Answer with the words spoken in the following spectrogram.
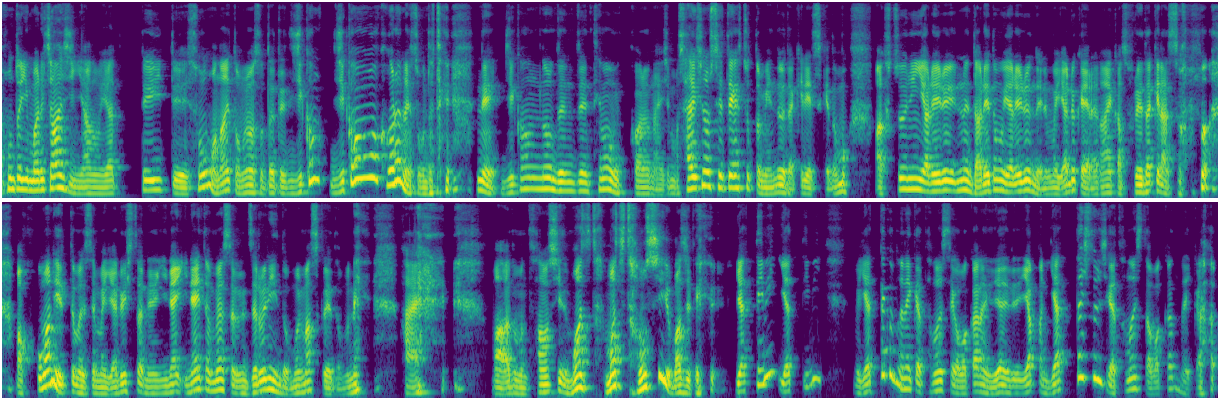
本当にマルチ配信あのやっていて、損はないと思います。だって時間、時間はかからないですもん。だって ね、時間の全然手間もかからないし、まあ、最初の設定がちょっと面倒いだけですけども、まあ、普通にやれる、ね、誰でもやれるんでね、まあ、やるかやらないか、それだけなんですよ。まあ、ここまで言ってもですね、まあ、やる人は、ね、いない、いないと思いますよ。ゼロ人と思いますけれどもね。はい。まあ、でも楽しい。マジ、マジ楽しいよ、マジで。やってみ？やってみ？やったことないから楽しさがわからない。やっぱりやった人にしか楽しさわかんないから。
